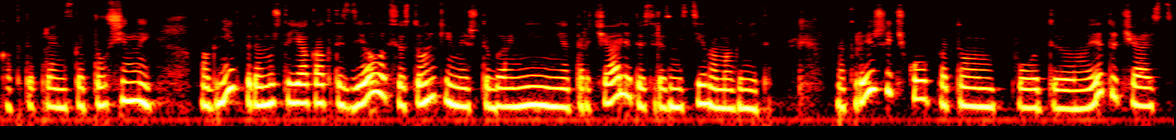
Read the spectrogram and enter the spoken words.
как это правильно сказать, толщины магнит? Потому что я как-то сделала все с тонкими, чтобы они не торчали, то есть разместила магнит на крышечку, потом под э, эту часть.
